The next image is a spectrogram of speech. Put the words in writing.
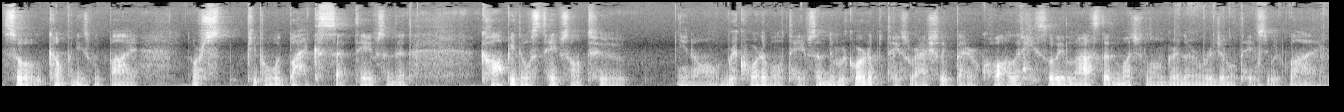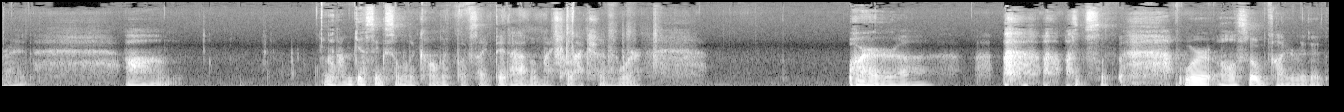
So companies would buy or people would buy cassette tapes and then copy those tapes onto you know recordable tapes. And the recordable tapes were actually better quality so they lasted much longer than original tapes you would buy right? Um, and i'm guessing some of the comic books i did have in my collection were were uh, also, were also pirated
